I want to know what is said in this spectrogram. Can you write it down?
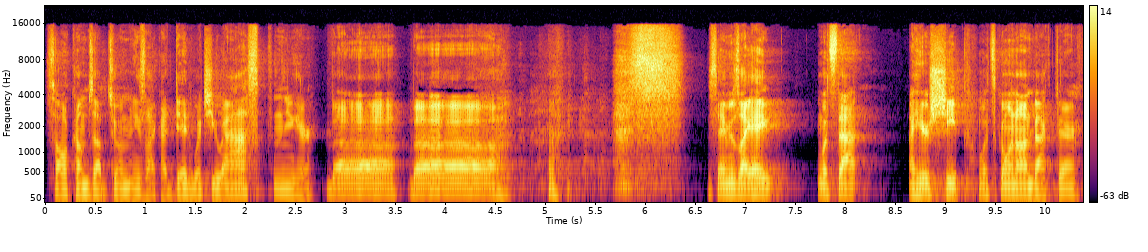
Saul comes up to him and he's like, I did what you asked. And you hear, bah, bah. Samuel's like, hey, what's that? I hear sheep. What's going on back there?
